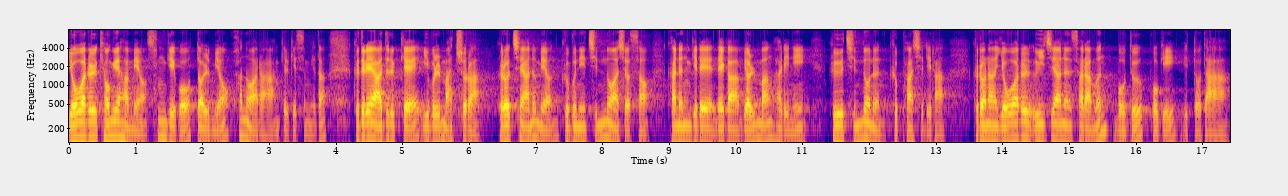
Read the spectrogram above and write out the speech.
여호와를 경외하며 섬기고 떨며 환호하라. 함께 읽겠습니다. 그들의 아들께 입을 맞추라. 그렇지 않으면 그분이 진노하셔서 가는 길에 내가 멸망하리니 그 진노는 급하시리라. 그러나 여호와를 의지하는 사람은 모두 복이 있도다.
